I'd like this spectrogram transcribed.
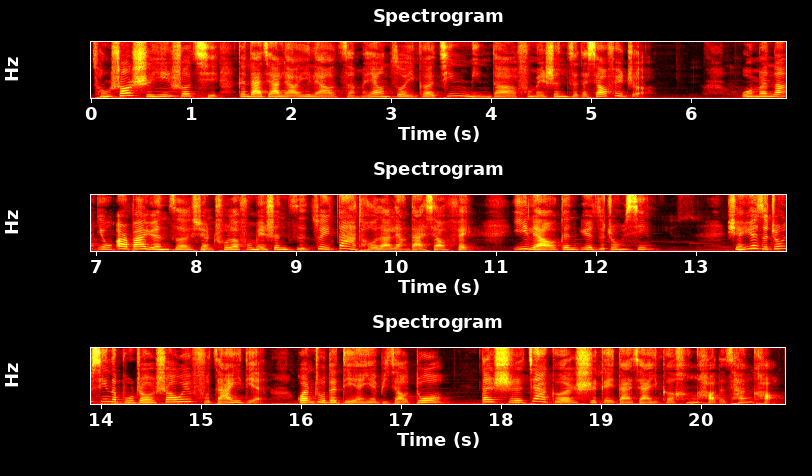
从双十一说起，跟大家聊一聊怎么样做一个精明的赴美生子的消费者。我们呢，用二八原则选出了赴美生子最大头的两大消费：医疗跟月子中心。选月子中心的步骤稍微复杂一点，关注的点也比较多，但是价格是给大家一个很好的参考。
